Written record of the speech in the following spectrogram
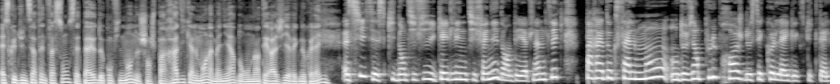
Est-ce que d'une certaine façon, cette période de confinement ne change pas radicalement la manière dont on interagit avec nos collègues? Euh, Si, c'est ce qu'identifie Caitlin Tiffany dans The Atlantic. Paradoxalement, on devient plus proche de ses collègues, explique-t-elle.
